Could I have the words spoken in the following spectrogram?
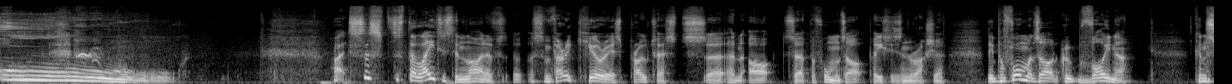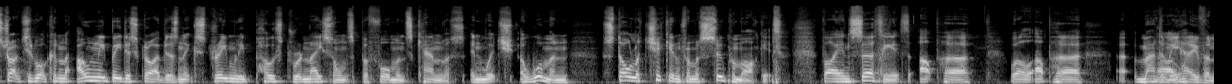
Ooh. It's just, just, the latest in line of uh, some very curious protests uh, and art, uh, performance art pieces in Russia. The performance art group Voina constructed what can only be described as an extremely post Renaissance performance canvas in which a woman stole a chicken from a supermarket by inserting it up her, well, up her uh, Madame oh. Haven.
